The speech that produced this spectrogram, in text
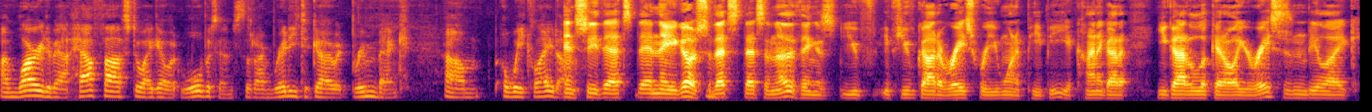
I'm worried about how fast do I go at Warburton so that I'm ready to go at Brimbank um, a week later. And see, that's and there you go. So that's that's another thing is you've if you've got a race where you want a PB, you kind of got to you got to look at all your races and be like,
